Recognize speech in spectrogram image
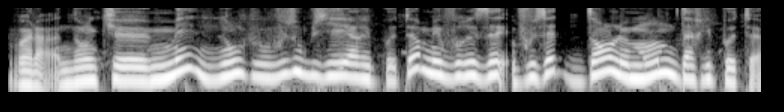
Voilà, donc, euh, mais donc vous oubliez Harry Potter, mais vous, êtes dans le monde d'Harry Potter.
